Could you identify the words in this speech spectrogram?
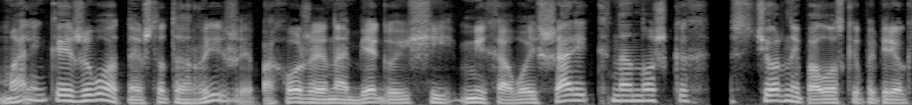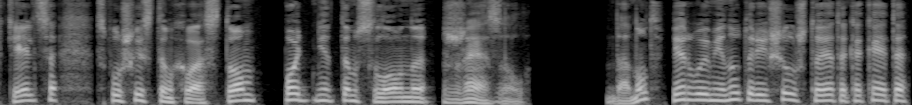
маленькое животное, что-то рыжее, похожее на бегающий меховой шарик на ножках, с черной полоской поперек тельца, с пушистым хвостом, поднятым словно жезл. Данут в первую минуту решил, что это какая-то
